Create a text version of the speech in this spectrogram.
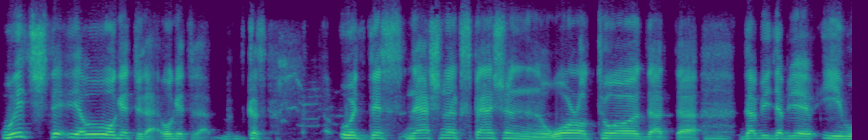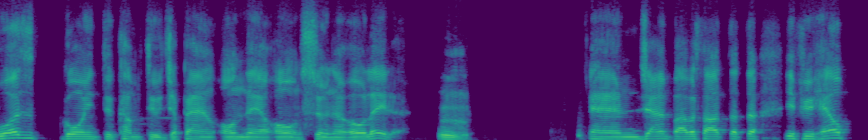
Which they, yeah, we'll get to that. We'll get to that because with this national expansion and the world tour that uh, WWE was going to come to Japan on their own sooner or later. Mm. And Giant Baba thought that uh, if you help,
